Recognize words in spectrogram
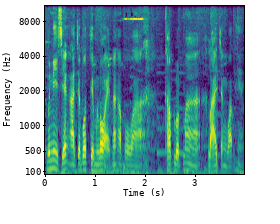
เมื่อนี้เสียงอาจจะบ่เต็มร้อยนะครับ เพราะว่าขับรถมาหลายจังหวัดแห่ง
